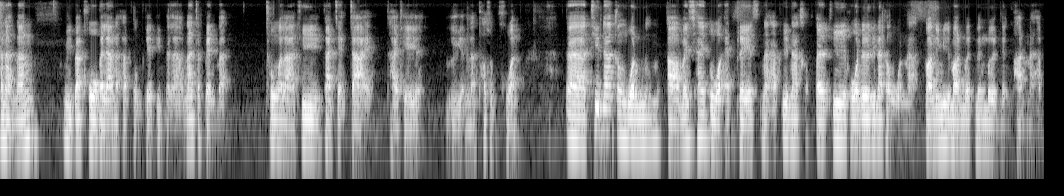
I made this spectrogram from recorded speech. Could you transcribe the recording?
ขนาดนั้น มีแบ็คโฮไปแล้วนะครับ ผมเก็บอินไปแล้ว น่าจะเป็นแบบช่วงเวลาที่การแจกจ่ายถ่ายเทเหรียญนะพอสมควร แต่ที่น่ากังวลอ่าไม่ใช่ตัว address นะครับ ที่น่าไปที่โฮเดอร์ที่น่ากังวลนะ ตอนนี้มีประมาณหนึ่งหมื่นหนึ่งพันนะครับ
